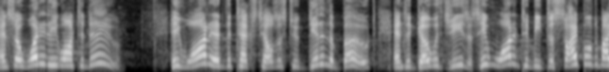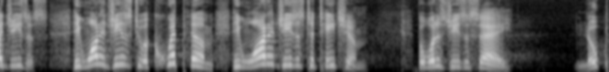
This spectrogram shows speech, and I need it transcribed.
And so, what did he want to do? He wanted, the text tells us, to get in the boat and to go with Jesus. He wanted to be discipled by Jesus. He wanted Jesus to equip him. He wanted Jesus to teach him. But what does Jesus say? Nope,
